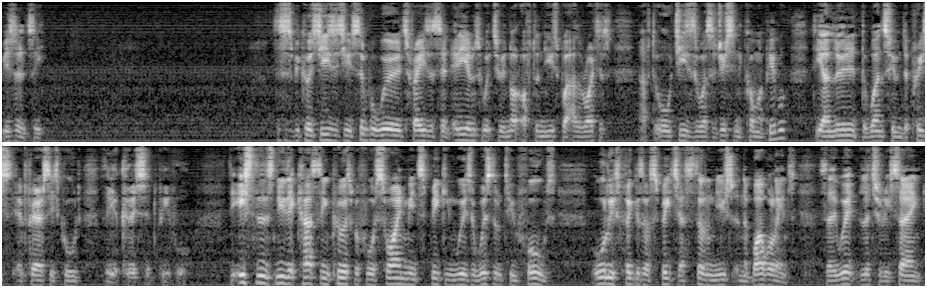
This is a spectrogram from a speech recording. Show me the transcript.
Residency. This is because Jesus used simple words, phrases, and idioms which were not often used by other writers. After all, Jesus was addressing the common people, the unlearned, the ones whom the priests and Pharisees called the accursed people. The Easterners knew that casting pearls before swine meant speaking words of wisdom to fools. All these figures of speech are still in use in the Bible lands, so they weren't literally saying,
